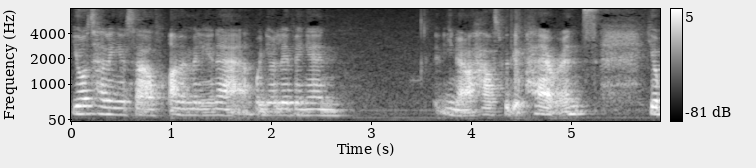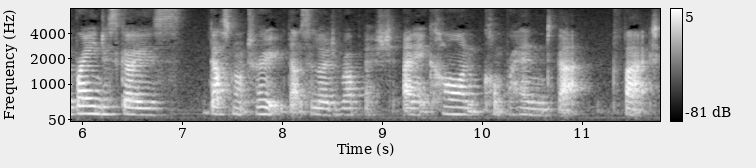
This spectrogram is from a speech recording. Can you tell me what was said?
you're telling yourself, I'm a millionaire when you're living in, you know, a house with your parents, your brain just goes, that's not true, that's a load of rubbish, and it can't comprehend that fact.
